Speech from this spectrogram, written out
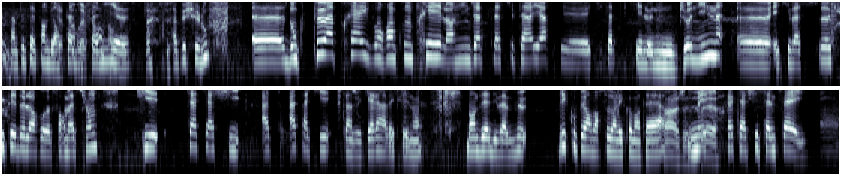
C'est un peu cette ambiance-là de de références en famille. fait. un peu chelou. Euh, donc peu après, ils vont rencontrer leur ninja de classe supérieure qui est, qui est le Jonin euh, et qui va s'occuper de leur euh, formation, qui est Kakashi Atake. Putain, je galère avec les noms. Bandiad, il va me découper en morceaux dans les commentaires. Ah, Mais. Kakashi Sensei. Ah.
